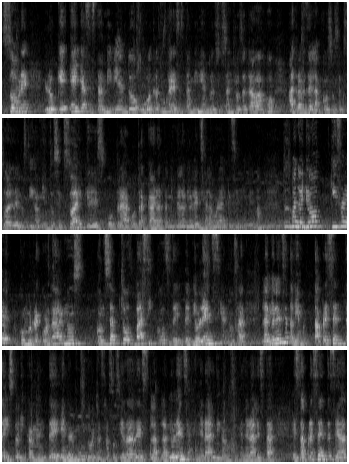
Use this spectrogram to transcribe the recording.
sobre lo que ellas están viviendo u otras mujeres están viviendo en sus centros de trabajo a través del acoso sexual, del hostigamiento sexual, que es otra, otra cara también de la violencia laboral que se vive. ¿no? Entonces, bueno, yo quise como recordarnos conceptos básicos de, de violencia, ¿no? O sea, la violencia también bueno, está presente históricamente en el mundo, en nuestras sociedades, la, la violencia general, digamos, en general está, está presente, se ha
